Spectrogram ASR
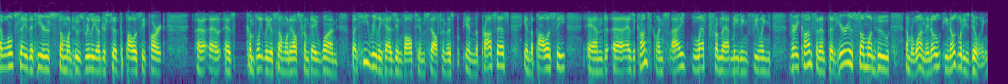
I won't say that here's someone who's really understood the policy part uh, uh, as completely as someone else from day one, but he really has involved himself in this in the process, in the policy, and uh, as a consequence, I left from that meeting feeling very confident that here is someone who, number one, they know he knows what he's doing.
